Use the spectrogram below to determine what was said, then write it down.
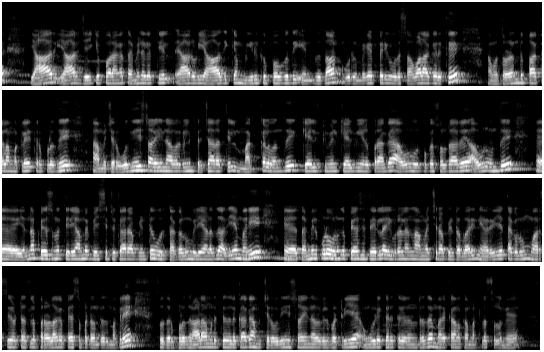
யார் யார் ஜெயிக்க போகிறாங்க தமிழகத்தில் யாருடைய ஆதிக்கம் இருக்க போகுது என்பதுதான் ஒரு மிகப்பெரிய ஒரு சவாலாக இருக்குது நம்ம தொடர்ந்து பார்க்கலாம் மக்களே. தற்பொழுது அமைச்சர் உதயநிதி ஸ்டாலின் அவர்களின் பிரச்சாரத்தில் மக்கள் வந்து கேள்விக்கு மேல் கேள்வி எழுப்புறாங்க. அவரும் ஒரு பக்கம் சொல்கிறாரு அவரும் வந்து என்ன பேசணும் தெரியாமல் பேசிகிட்டு இருக்காரு அப்படின்ட்டு ஒரு தகவலும் வெளியானது. அதே மாதிரி தமிழ் கூட ஒழுங்கு பேச தெரியல. இவரால் என்ன அமைச்சர் அப்படின்ற மாதிரி நிறைய தகவலும் அரசியல் வட்டத்தில் பரவலாக பேசப்பட்டு வந்தது மக்களே. ஸோ தற்பொழுது நாடாளுமன்ற தேர்தலுக்காக அமைச்சர் உதயநிதி ஸ்டாலின் அவர்கள் பற்றிய உங்களுடைய கருத்துக்கள்ன்றதை மறக்காமல் கமெண்ட்டில் சொல்லுங்கள்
